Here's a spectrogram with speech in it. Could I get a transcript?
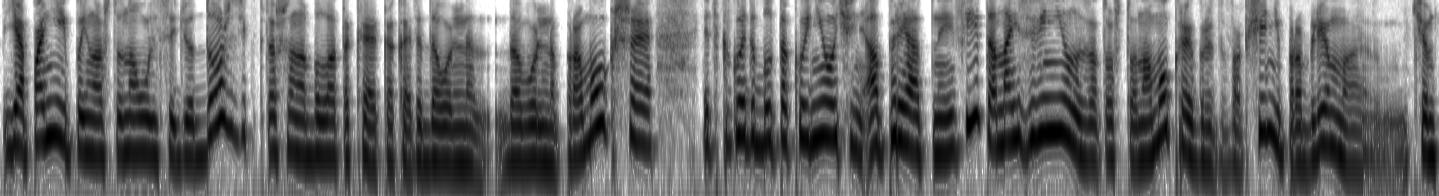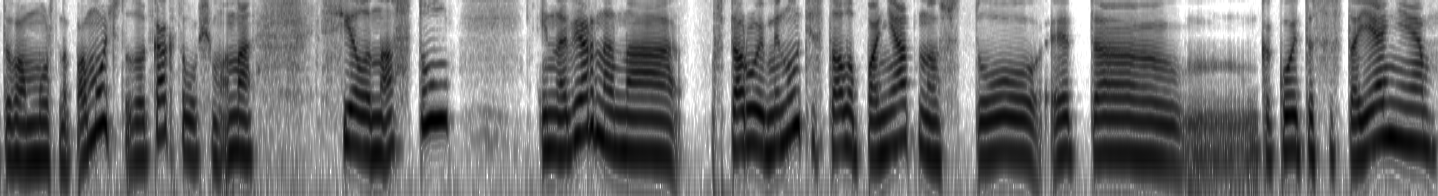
Я по ней поняла, что на улице идет дождик, потому что она была такая какая-то довольно, довольно промокшая. Это какой-то был такой не очень опрятный вид. Она извинилась за то, что она мокрая. Я говорю, это вообще не проблема, чем-то вам можно помочь, что-то как-то. В общем, она села на стул, и, наверное, на второй минуте стало понятно, что это какое-то состояние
